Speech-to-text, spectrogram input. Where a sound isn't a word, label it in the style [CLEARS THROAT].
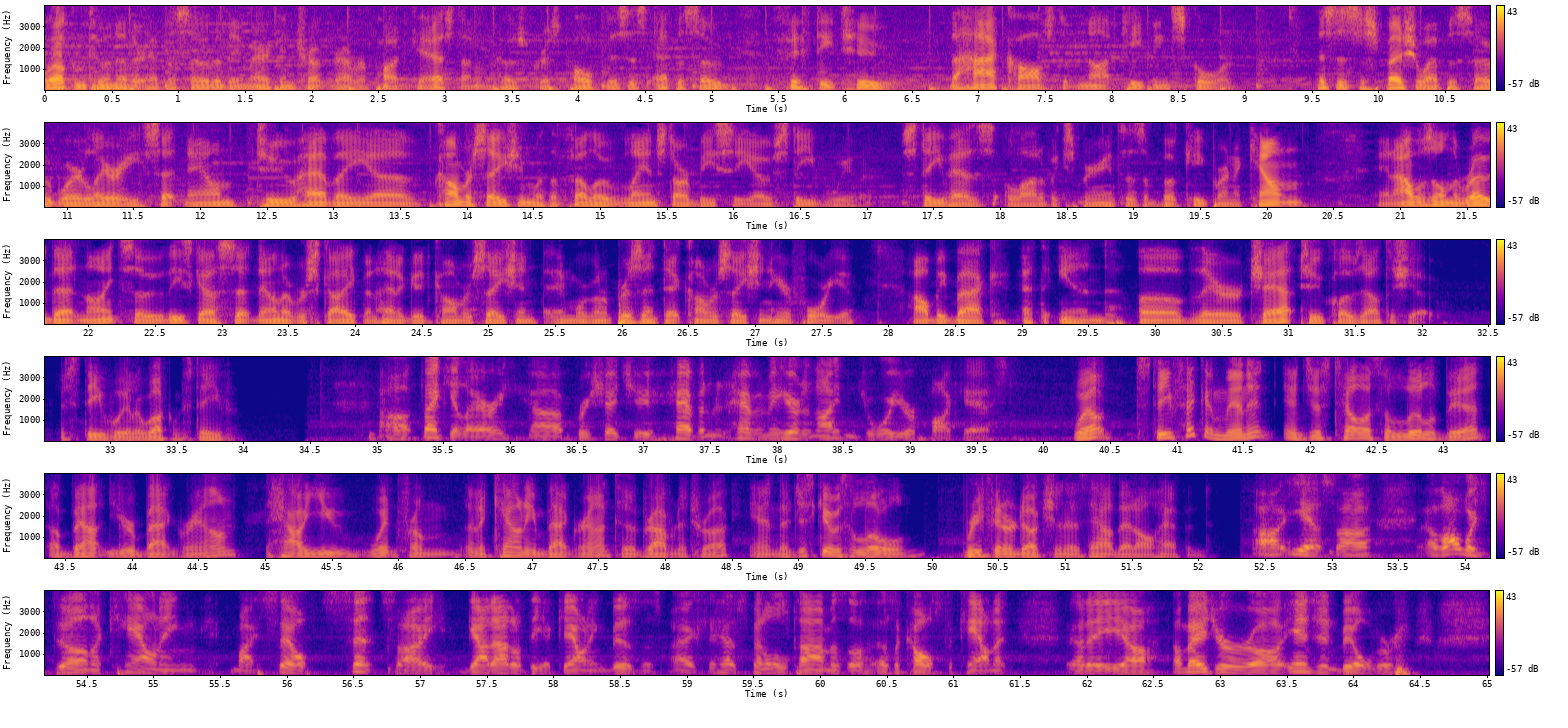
Welcome to another episode of the American Truck Driver Podcast. I'm your host, Chris Polk. This is episode 52 The High Cost of Not Keeping Score. This is a special episode where Larry sat down to have a uh, conversation with a fellow Landstar BCO, Steve Wheeler. Steve has a lot of experience as a bookkeeper and accountant, and I was on the road that night, so these guys sat down over Skype and had a good conversation, and we're going to present that conversation here for you. I'll be back at the end of their chat to close out the show. Steve Wheeler, welcome, Steve. Uh, thank you, Larry. I uh, appreciate you having having me here tonight. Enjoy your podcast. Well, Steve, take a minute and just tell us a little bit about your background, how you went from an accounting background to driving a truck, and uh, just give us a little brief introduction as to how that all happened. Uh, yes, uh, I've always done accounting myself since I got out of the accounting business. I actually have spent a little time as a as a cost accountant at a uh, a major uh, engine builder. [LAUGHS]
